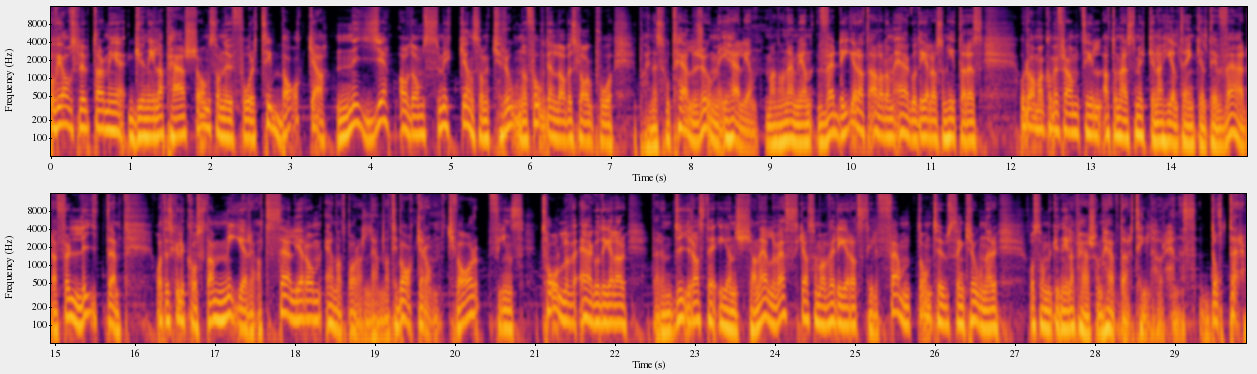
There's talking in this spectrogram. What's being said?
Och vi avslutar med Gunilla Persson som nu får tillbaka nio av de smycken som Kronofogden la beslag på på hennes hotellrum i helgen. Man har nämligen värderat alla de ägodelar som hittades och då har man kommit fram till att de här smyckena helt enkelt är värda för lite och att det skulle kosta mer att sälja dem än att bara lämna tillbaka dem. Kvar finns 12 ägodelar där den dyraste är en Chanel-väska som har värderats till 15 000 kronor och som Gunilla Persson hävdar tillhör hennes dotter.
